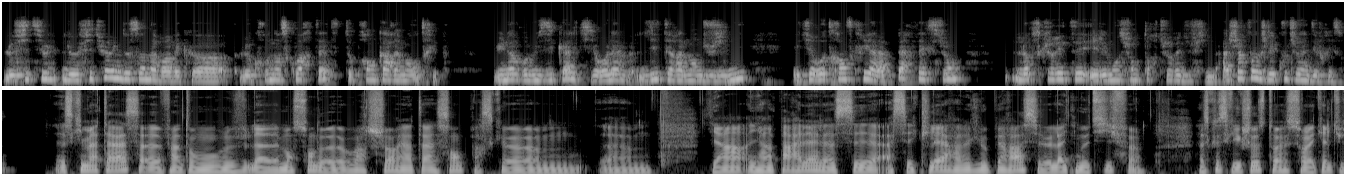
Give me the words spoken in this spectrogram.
Le, featuring de son œuvre avec euh, le Chronos Quartet te prend carrément au trip. une œuvre musicale qui relève littéralement du génie et qui retranscrit à la perfection l'obscurité et l'émotion torturée du film. À chaque fois que je l'écoute, j'en ai des frissons. Ce qui m'intéresse, euh, enfin, la, mention de Howard Shore est intéressante parce que euh, euh, il y, a un, y a un parallèle assez assez clair avec l'opéra, c'est le leitmotiv est-ce que c'est quelque chose, toi, sur, lequel tu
